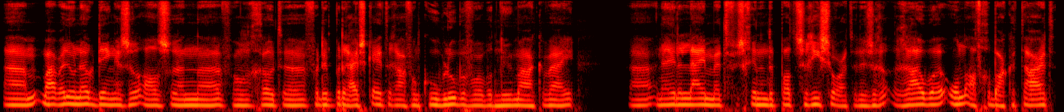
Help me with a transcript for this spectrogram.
Um, maar we doen ook dingen zoals een, uh, voor een grote, voor de bedrijfsketeraar van Coolblue bijvoorbeeld, nu maken wij uh, een hele lijn met verschillende patisseriesoorten. Dus rauwe, onafgebakken taart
